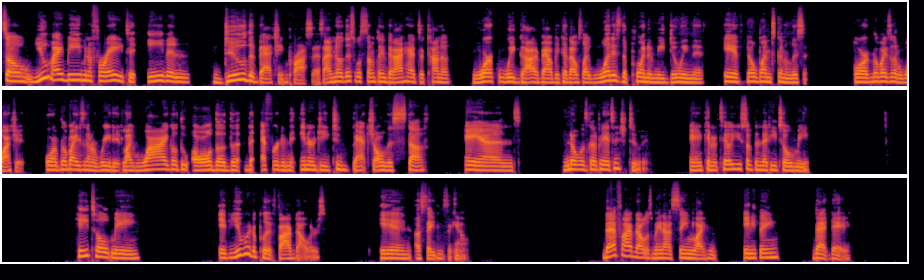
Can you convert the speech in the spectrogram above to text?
so you might be even afraid to even do the batching process. I know this was something that I had to kind of work with God about because I was like, what is the point of me doing this if no one's going to listen or if nobody's going to watch it? or if nobody's going to read it like why go through all the, the the effort and the energy to batch all this stuff and no one's going to pay attention to it And can I tell you something that he told me? He told me if you were to put $5 in a savings account, that $5 may not seem like anything that day.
